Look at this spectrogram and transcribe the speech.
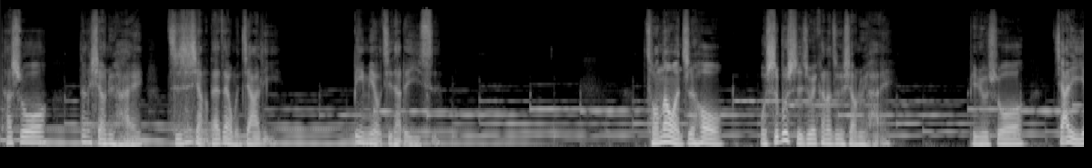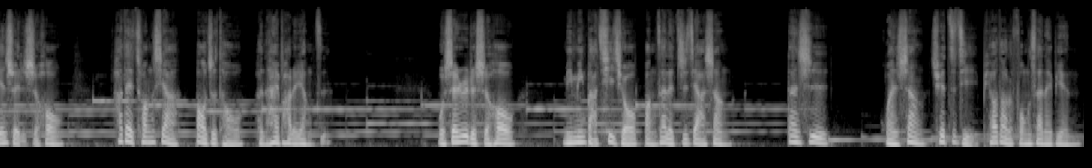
她说：“那个小女孩只是想待在我们家里，并没有其他的意思。”从那晚之后，我时不时就会看到这个小女孩，比如说家里淹水的时候，她在窗下抱着头，很害怕的样子。我生日的时候，明明把气球绑在了支架上，但是晚上却自己飘到了风扇那边。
